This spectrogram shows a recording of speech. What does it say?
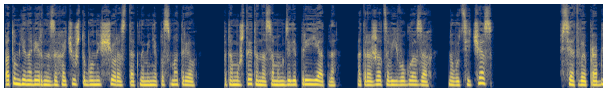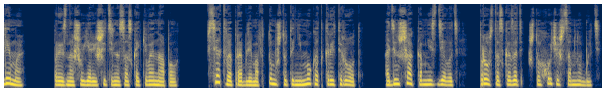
потом я, наверное, захочу, чтобы он еще раз так на меня посмотрел, потому что это на самом деле приятно, отражаться в его глазах. Но вот сейчас... Вся твоя проблема, произношу я решительно соскакивая на пол, вся твоя проблема в том, что ты не мог открыть рот, один шаг ко мне сделать, просто сказать, что хочешь со мной быть.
